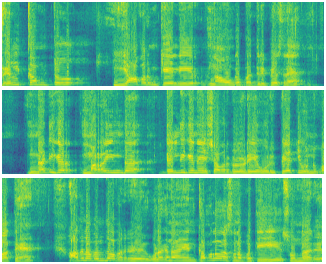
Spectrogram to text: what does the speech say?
வெல்கம் டு யாவரும் கேளீர். நான் உங்க பத்ரி பேசுறேன். நடிகர் மறைந்த டெல்லி கணேஷ் அவர்களுடைய ஒரு பேட்டி ஒன்று பார்த்தேன். அதுல வந்து அவர் உலகநாயகன் கமலஹாசனை பத்தி சொன்னாரு.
